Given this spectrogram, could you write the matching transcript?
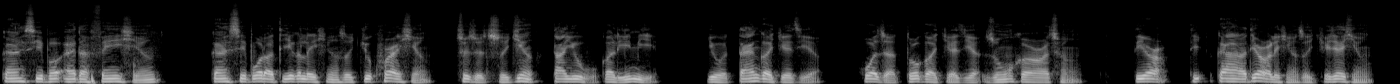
肝细胞癌的分型，肝细胞的第一个类型是巨块型，是指直径大于五个厘米，有单个结节或者多个结节融合而成。第二，第肝癌的第二个类型是结节型，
